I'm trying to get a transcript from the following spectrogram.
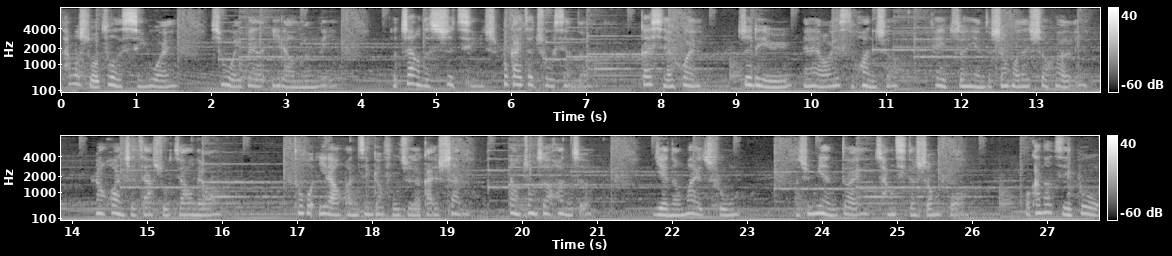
他们所做的行为是违背了医疗伦理。而这样的事情是不该再出现的。该协会致力于 ALS 患者可以尊严的生活在社会里，让患者家属交流，通过医疗环境跟福祉的改善，让重症患者也能外出，而去面对长期的生活。我看到几部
